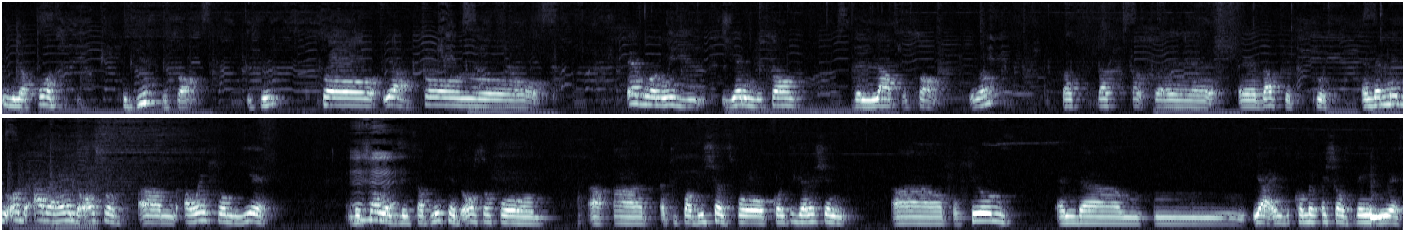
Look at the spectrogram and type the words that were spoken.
even afford to give the song, you see? So, yeah, so everyone who's hearing the song, they love the song, you know? That's that's that's, uh, uh, that's the truth. And then maybe on the other hand, also um, away from here, the song has been submitted also for uh, uh, to publishers for consideration uh, for films and um, mm, yeah, in the commercials there in US.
